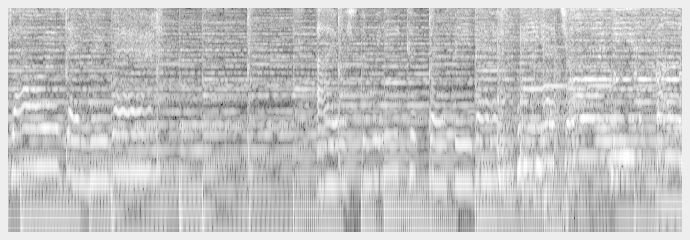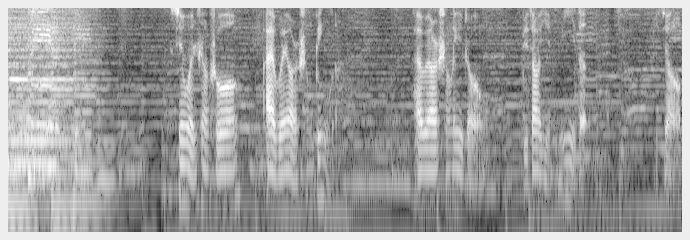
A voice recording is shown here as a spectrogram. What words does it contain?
flowers everywhere. I wish that we could both be there. We had joy, we had fun, we had seasons. in the sun. 新闻上说，艾薇儿生病了。艾薇儿生了一种比较隐秘的、比较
